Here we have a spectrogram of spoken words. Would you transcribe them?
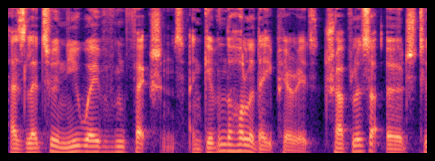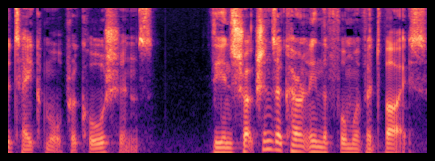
has led to a new wave of infections, and given the holiday period, travellers are urged to take more precautions. The instructions are currently in the form of advice,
